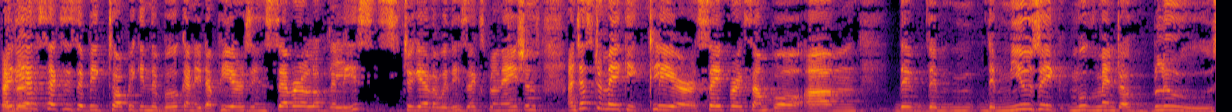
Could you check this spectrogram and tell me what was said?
And Idea then- sex is a big topic in the book, and it appears in several of the lists together with these explanations. And just to make it clear, say for example, um, the, the the music movement of blues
